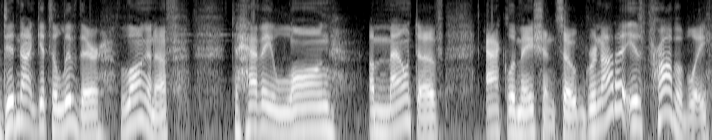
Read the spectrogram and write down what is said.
did not get to live there long enough to have a long amount of acclimation. So Granada is probably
